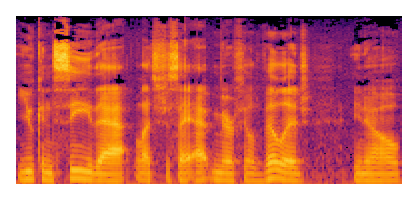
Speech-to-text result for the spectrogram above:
You can see that, let's just say at Muirfield Village, you know,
